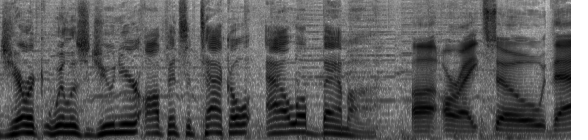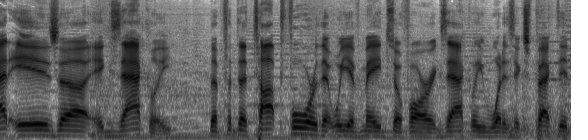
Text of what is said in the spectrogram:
Jedrick Wills Jr., offensive tackle, Alabama. Uh, all right, so that is uh, exactly the, the top four that we have made so far, exactly what is expected.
